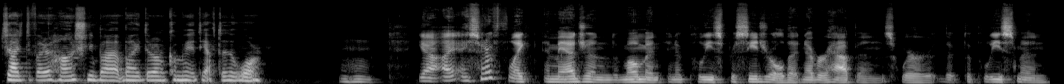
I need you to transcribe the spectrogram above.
judged very harshly by, by their own community after the war. Mm-hmm. Yeah, I, I, sort of like imagine the moment in a police procedural that never happens, where the, the policeman,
